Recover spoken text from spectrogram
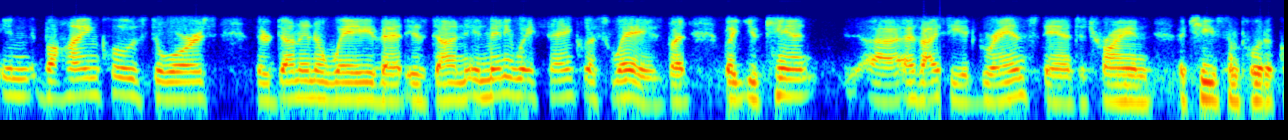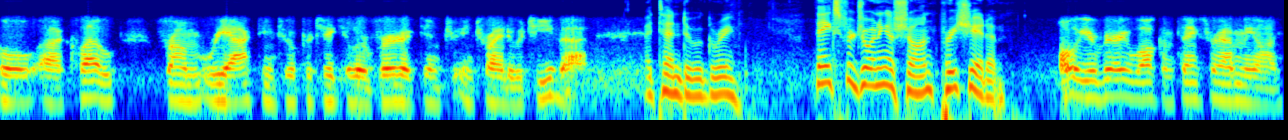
in behind closed doors. They're done in a way that is done in many ways thankless ways, but but you can't, uh, as I see it, grandstand to try and achieve some political uh, clout from reacting to a particular verdict in, in trying to achieve that. I tend to agree. Thanks for joining us, Sean. Appreciate it. Oh, you're very welcome. Thanks for having me on.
